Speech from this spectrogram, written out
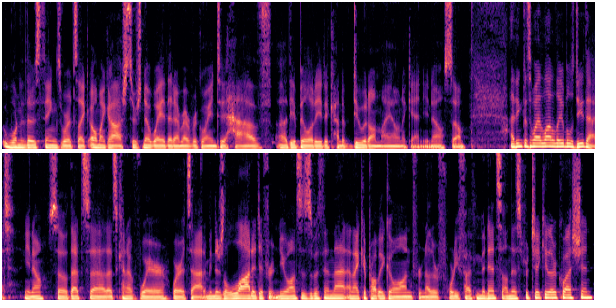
one of those things where it's like, oh my gosh, there's no way that I'm ever going to have uh, the ability to kind of do it on my own again, you know? So I think that's why a lot of labels do that, you know? So that's, uh, that's kind of where, where it's at. I mean, there's a lot of different nuances within that. And I could probably go on for another 45 minutes on this particular question.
